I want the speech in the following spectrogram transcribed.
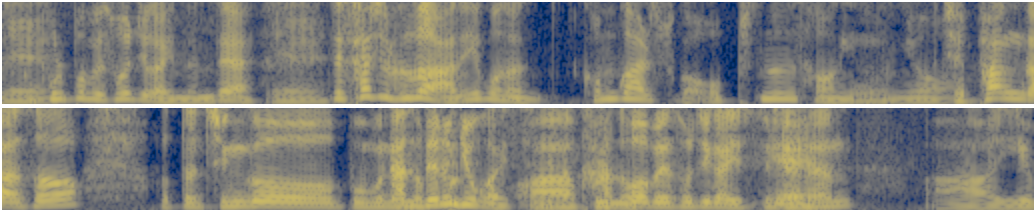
예. 그 불법의 소지가 있는데 예. 이제 사실 그거 아니고는 검거할 수가 없는 상황이거든요. 음, 재판 가서 어떤 증거 부분에서 안 되는 불- 경우가 있습니다, 아. 불법의 소지가 있으면은 아 이게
